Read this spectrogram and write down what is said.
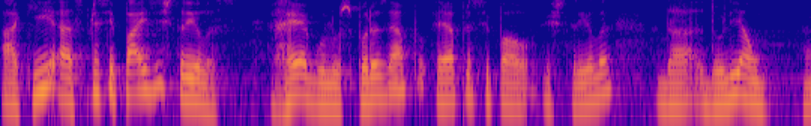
Aqui as principais estrelas. Régulus, por exemplo, é a principal estrela da, do Leão, né,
